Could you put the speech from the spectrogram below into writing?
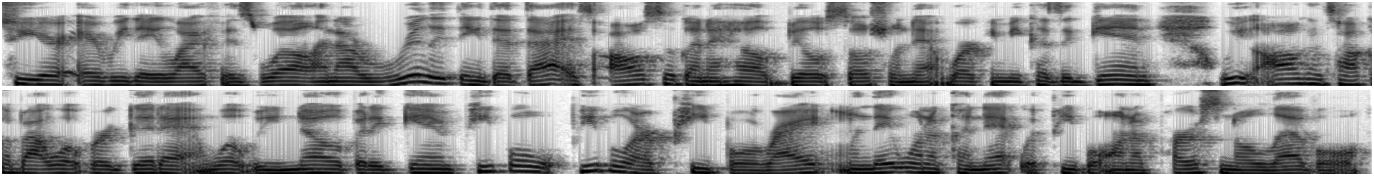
to your everyday life as well. And I really think that that is also going to help build social networking because again, we all can talk about what we're good at and what we know, but again, people people are people, right? And they want to connect with people on a personal level.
